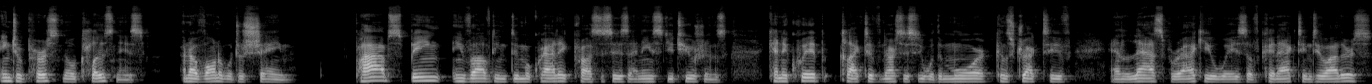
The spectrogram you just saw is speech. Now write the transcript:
interpersonal closeness and are vulnerable to shame. Perhaps being involved in democratic processes and institutions can equip collective narcissists with more constructive and less parochial ways of connecting to others.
